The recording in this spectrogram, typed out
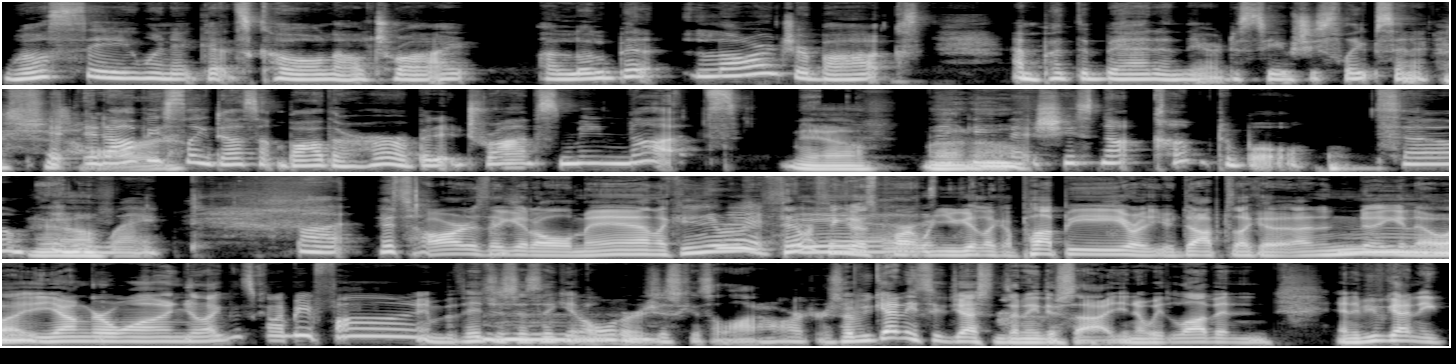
We'll see when it gets cold. I'll try a little bit larger box and put the bed in there to see if she sleeps in it. It, it, obviously doesn't bother her, but it drives me nuts. Yeah. Thinking that she's not comfortable. So, yeah. anyway, but it's hard as they get old, man. Like you never, you never think of this part when you get like a puppy or you adopt like a, a mm. you know a mm. younger one. You're like, it's gonna be fine. But they just mm. as they get older, it mm. just gets a lot harder. So if you got any suggestions on either side, you know we'd love it. And, and if you've got any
